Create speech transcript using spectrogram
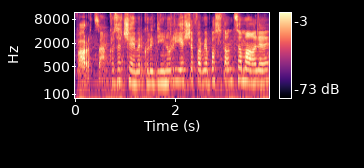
forza. Cosa c'è mercoledì? Non riesci a farmi abbastanza male?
